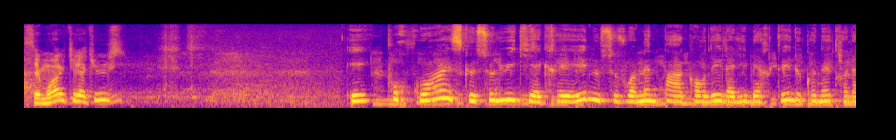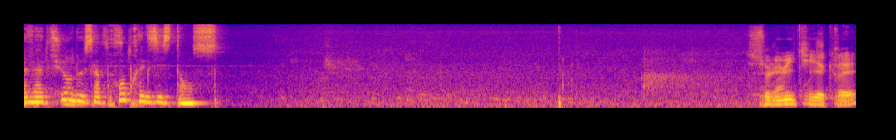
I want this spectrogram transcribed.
C'est moi qui l'accuse Et pourquoi est-ce que celui qui est créé ne se voit même pas accorder la liberté de connaître la nature de sa propre existence? Celui qui est créé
